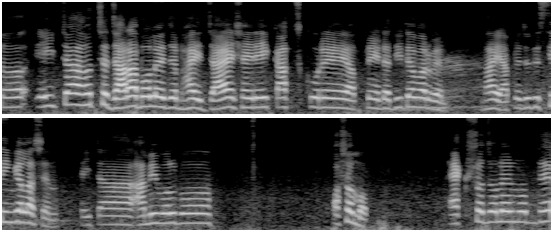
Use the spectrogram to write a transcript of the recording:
তো এইটা হচ্ছে যারা বলে যে, ভাই, যায় সেই কাজ করে আপনি এটা দিতে পারবেন। ভাই, আপনি যদি সিঙ্গেল আসেন, এইটা আমি বলব অসম্ভব। একশো জনের মধ্যে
